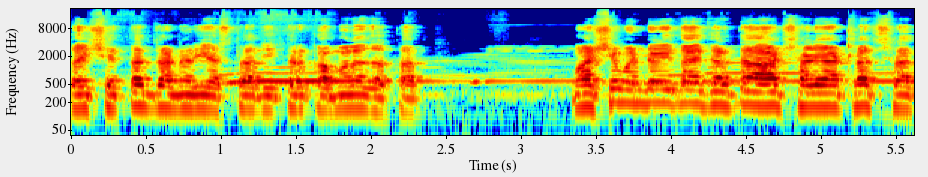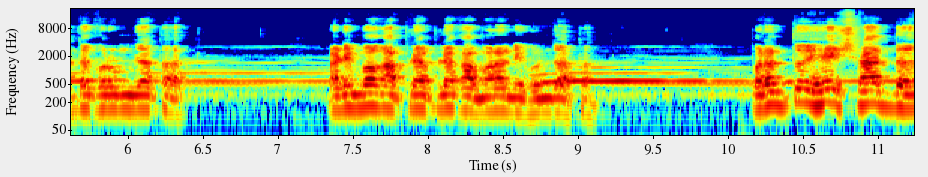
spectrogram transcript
काही शेतात जाणारी असतात इतर कामाला जातात. मग अशी मंडळी काय करतात? आठ साडेआठलाच श्राद्ध करून जातात. आणि मग आपल्या आपल्या कामाला निघून जातात. परंतु हे श्राद्ध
